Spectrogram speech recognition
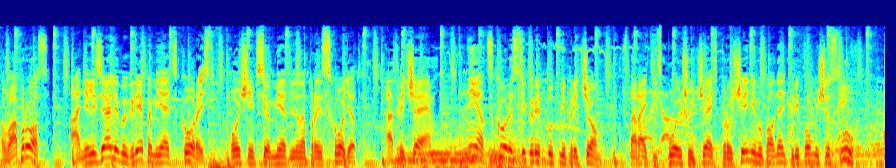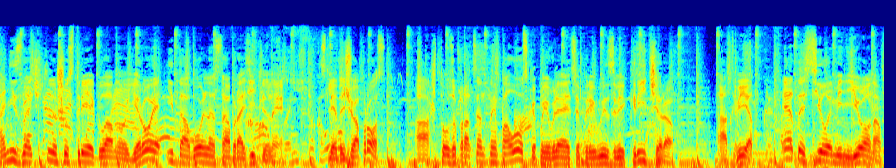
Вопрос. А нельзя ли в игре поменять скорость? Очень все медленно происходит. Отвечаем. Нет, скорость игры тут ни при чем. Старайтесь большую часть поручений выполнять при помощи слух. Они значительно шустрее главного героя и довольно сообразительные. Следующий вопрос. А что за процентная полоска появляется при вызове кричеров? Ответ. Это сила миньонов.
